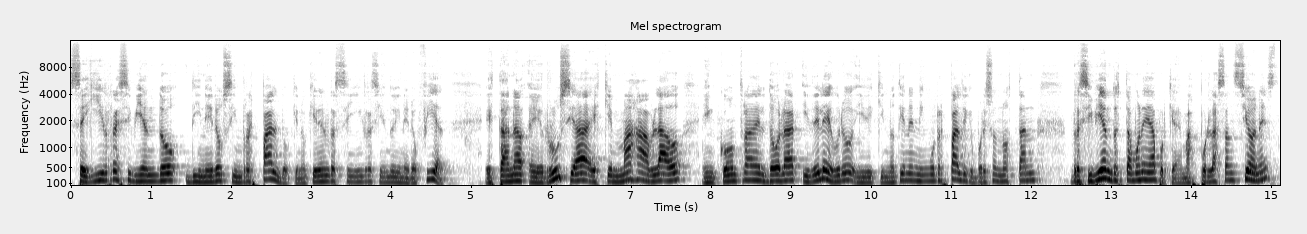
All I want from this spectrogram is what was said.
seguir recibiendo dinero sin respaldo, que no quieren seguir recibiendo dinero fiat. Están, eh, Rusia es quien más ha hablado en contra del dólar y del euro y de que no tienen ningún respaldo y que por eso no están recibiendo esta moneda, porque además por las sanciones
